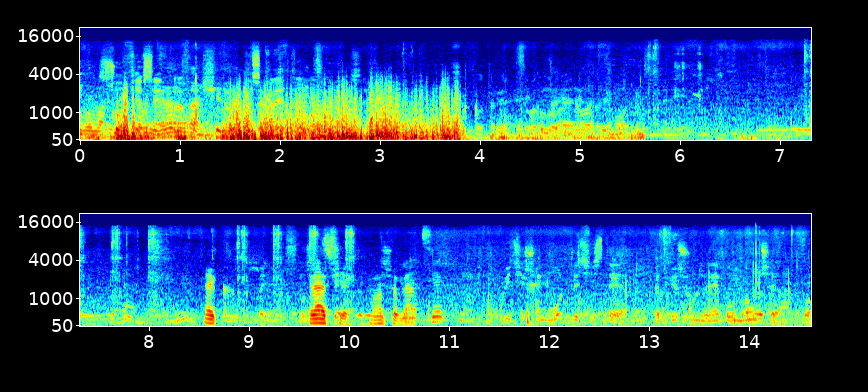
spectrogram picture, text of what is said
è la Soffia sempre un fascino. discreto. Ecco, grazie, molto bene. Qui ci sono molte cisterne perché sul Nebo non c'è acqua.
